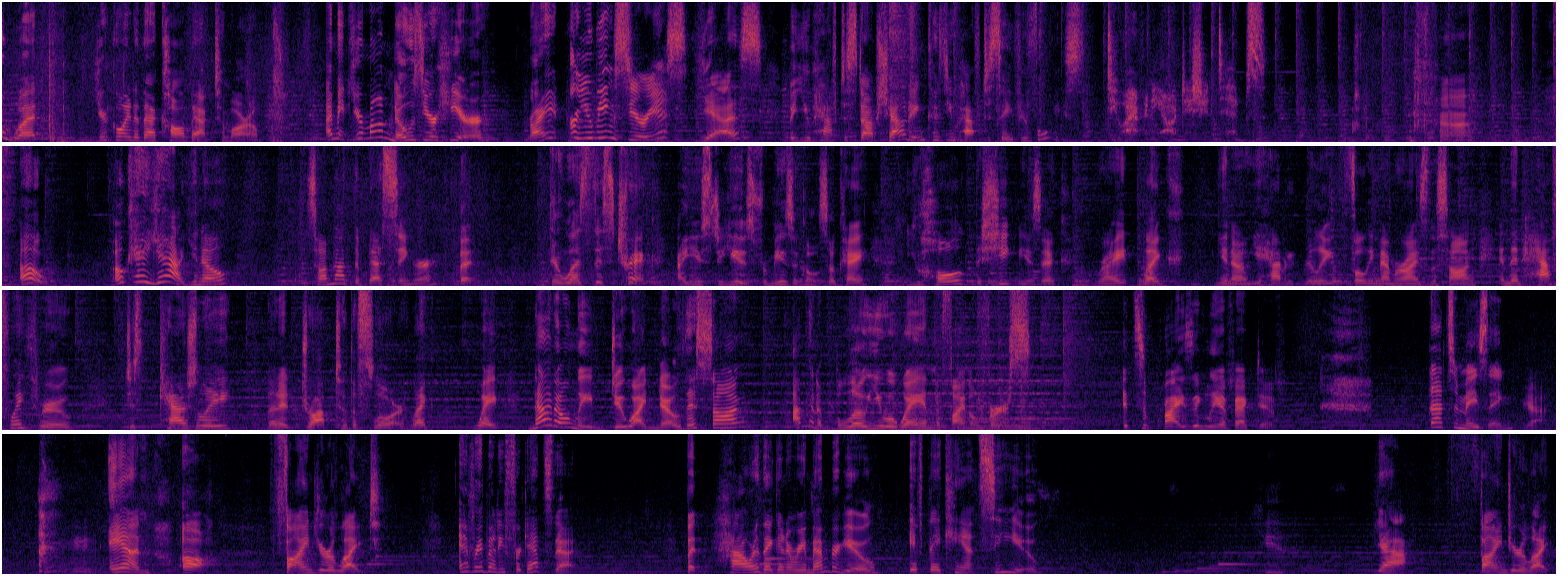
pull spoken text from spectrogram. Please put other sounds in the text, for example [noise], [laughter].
know what? You're going to that callback tomorrow. I mean, your mom knows you're here, right? Are you being serious? Yes, but you have to stop shouting because you have to save your voice. Do you have any audition tips? [laughs] Oh, okay, yeah, you know. So I'm not the best singer, but there was this trick I used to use for musicals, okay? You hold the sheet music, right? Like, you know, you haven't really fully memorized the song, and then halfway through, just casually let it drop to the floor. Like, wait, not only do I know this song, I'm gonna blow you away in the final verse. It's surprisingly effective. That's amazing. Yeah. [laughs] and, uh, find your light. Everybody forgets that. But how are they going to remember you if they can't see you? Yeah. Yeah. Find your light.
